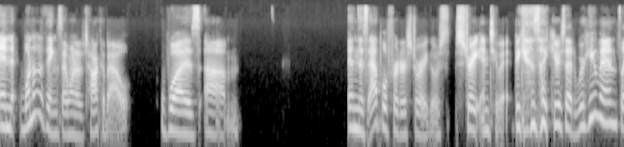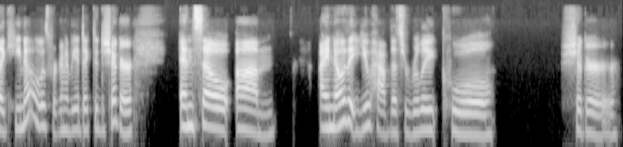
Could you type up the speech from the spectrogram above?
And one of the things I wanted to talk about was um and this apple fritter story goes straight into it because like you said we're humans like he knows we're going to be addicted to sugar. And so um i know that you have this really cool sugar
